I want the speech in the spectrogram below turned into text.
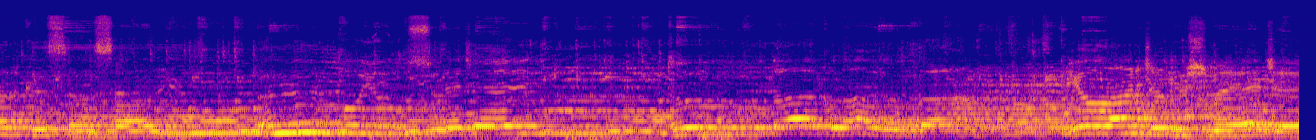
şarkısın sen ömür boyu sürecek dudaklarından yıllarca düşmeyecek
